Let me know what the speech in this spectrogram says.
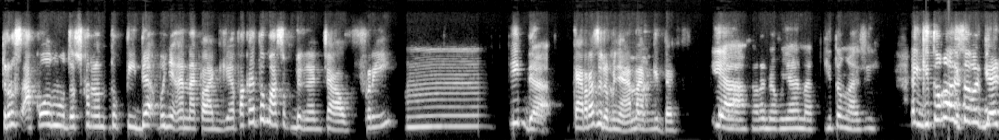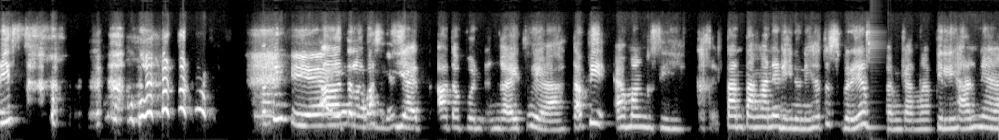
terus aku memutuskan untuk tidak punya anak lagi, apakah itu masuk dengan child free? Hmm, tidak. Karena sudah punya anak gitu. Iya, karena udah punya anak gitu nggak sih? Eh gitu nggak sih sobat gadis? tapi iya, uh, terlepas iya. ya ataupun enggak itu ya tapi emang sih tantangannya di Indonesia tuh sebenarnya bukan karena pilihannya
